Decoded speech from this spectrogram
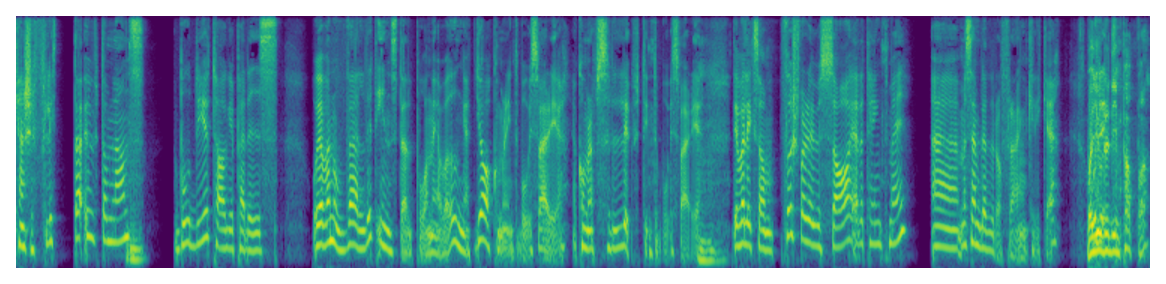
kanske flytta utomlands. Mm. Jag bodde ju ett tag i Paris och jag var nog väldigt inställd på när jag var ung att jag kommer inte bo i Sverige. Jag kommer absolut inte bo i Sverige. Mm. Det var liksom, först var det USA jag hade tänkt mig. Eh, men sen blev det då Frankrike. Vad och gjorde det, din pappa?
